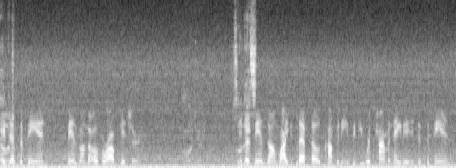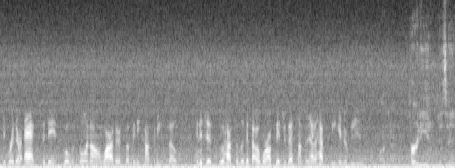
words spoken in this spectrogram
It just depends. Depends on the overall picture. Okay. So it that's depends on why you left those companies. If you were terminated, it just depends. Were there accidents? What was going on? Why are there so many companies? So it just we'll have to look at the overall picture. That's something that'll have to be interviewed. okay. Per diem is it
